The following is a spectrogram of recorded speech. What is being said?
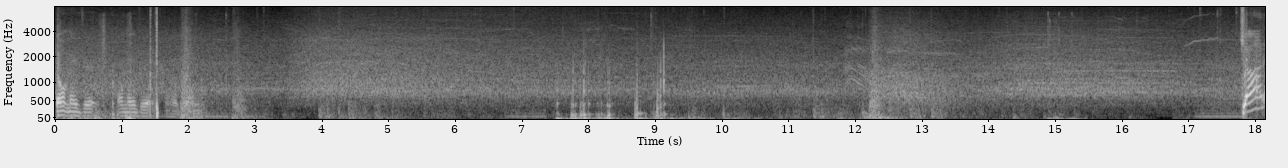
Don't major it. Don't major it. Johnny!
